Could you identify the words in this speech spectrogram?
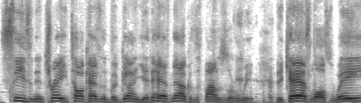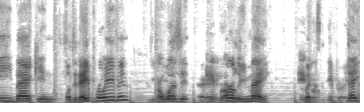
season and trade talk hasn't begun yet. It has now because the finals is over with. the Cavs lost way back in was it April even? or was it April. early May? April. But April, they yeah.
